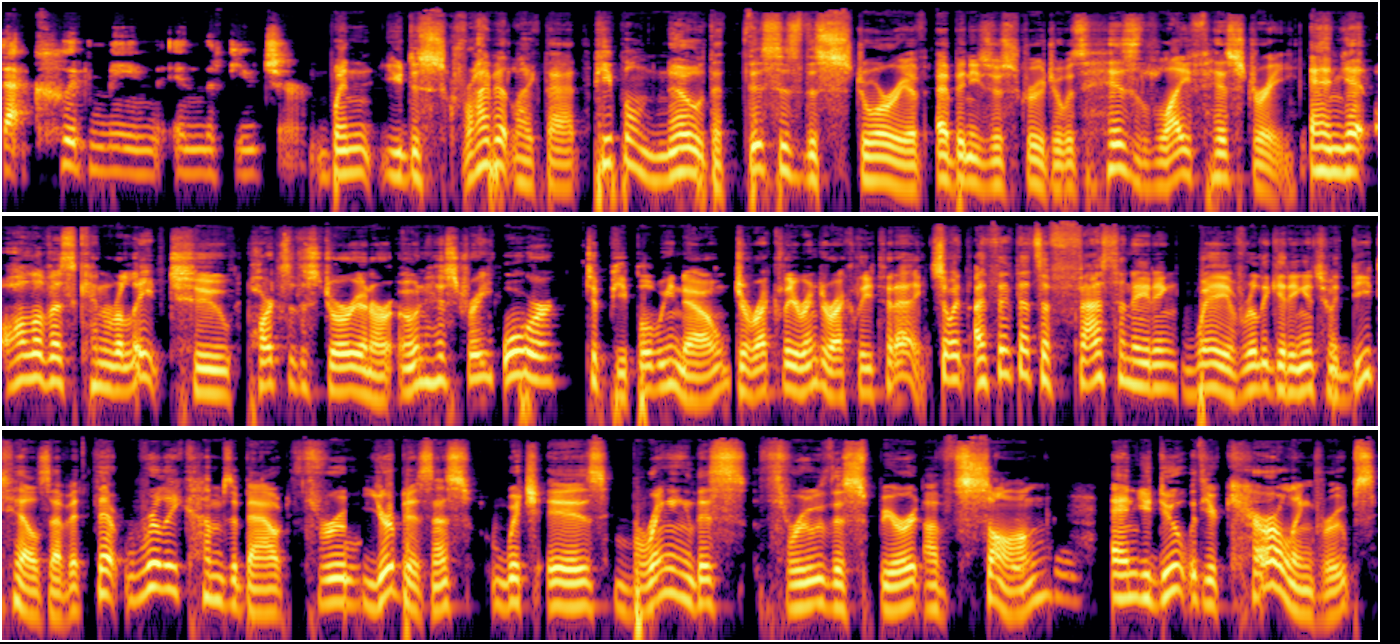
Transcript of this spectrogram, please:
that could mean in the future. When you describe it like that, people know that this is the story of Ebenezer Scrooge. It was his life history. And yet all of us can relate to parts of the story in our own history or to people we know directly or indirectly today. So I, I think that's a fascinating way of really getting into the details of it that really comes about through your business, which is bringing this through the spirit of song. Mm-hmm. And you do it with your caroling groups.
